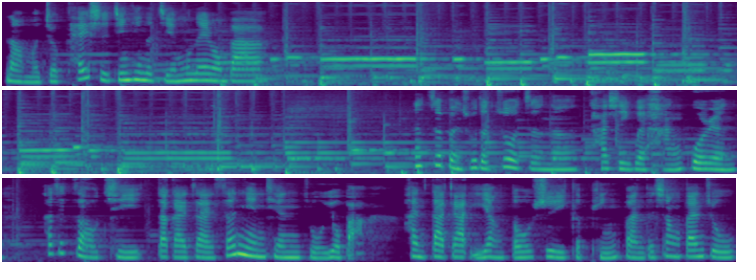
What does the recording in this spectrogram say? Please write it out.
那我们就开始今天的节目内容吧。那这本书的作者呢，他是一位韩国人，他在早期，大概在三年前左右吧。和大家一样，都是一个平凡的上班族。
